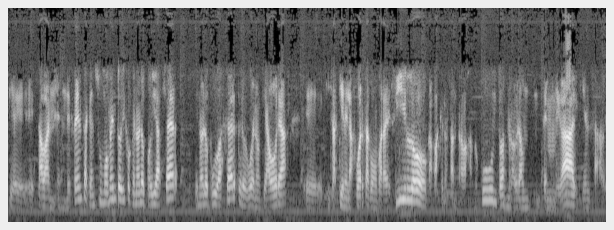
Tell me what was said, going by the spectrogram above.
que estaban en defensa, que en su momento dijo que no lo podía hacer, que no lo pudo hacer, pero bueno, que ahora eh, quizás tiene la fuerza como para decirlo, o capaz que no están trabajando juntos, no habrá un tema legal, quién sabe.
